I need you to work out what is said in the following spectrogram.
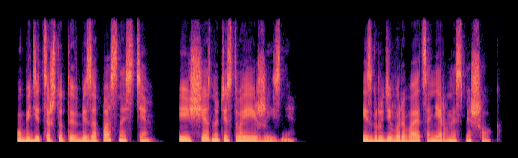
Убедиться, что ты в безопасности, и исчезнуть из твоей жизни. Из груди вырывается нервный смешок.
